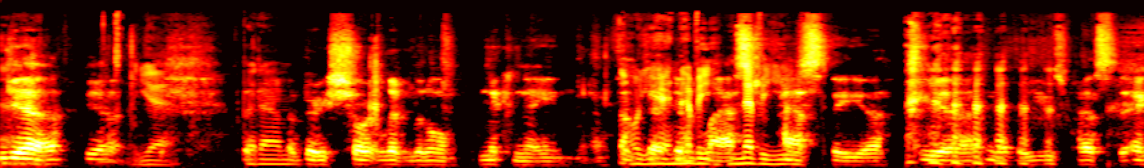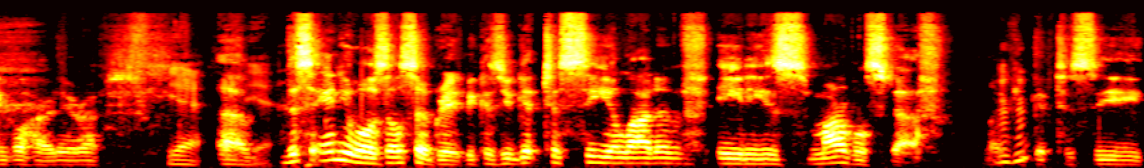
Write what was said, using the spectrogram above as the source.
yeah, yeah. Yeah, but um, a very short-lived little nickname. I think Oh, yeah, never- never used. past the uh, yeah, never used past the Englehart era. yeah, Uh, yeah, This annual is also great because you get to see a lot of '80s Marvel stuff. Like Mm-hmm. you get to see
